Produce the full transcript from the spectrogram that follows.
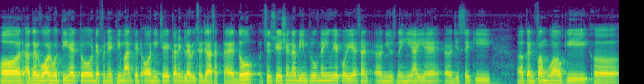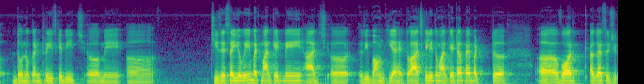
और अगर वॉर होती है तो डेफिनेटली मार्केट और नीचे करंट लेवल से जा सकता है। दो सिचुएशन अभी इम्प्रूव नहीं हुई है कोई ऐसा न्यूज़ नहीं आई है जिससे कि कंफर्म हुआ हो कि दोनों कंट्रीज़ के बीच में चीज़ें सही हो गई बट मार्केट ने आज रिबाउंड किया है। तो आज के लिए तो मार्केट अप है बट वॉर अगर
